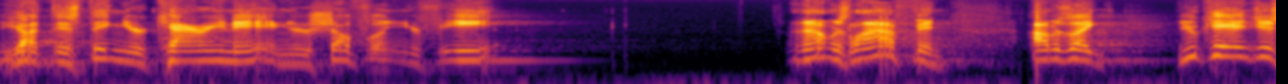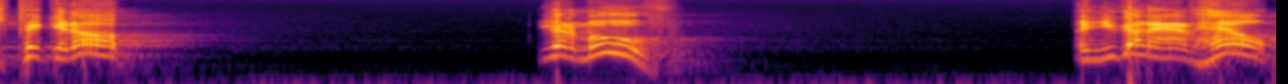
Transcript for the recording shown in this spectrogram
you got this thing, you're carrying it and you're shuffling your feet. And I was laughing. I was like, you can't just pick it up. You got to move. And you got to have help.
